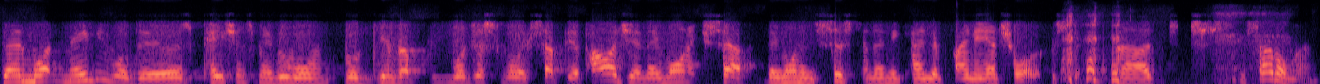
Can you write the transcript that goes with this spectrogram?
then what maybe we'll do is patients maybe will will give up will just will accept the apology and they won't accept they won't insist on any kind of financial uh, settlement.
